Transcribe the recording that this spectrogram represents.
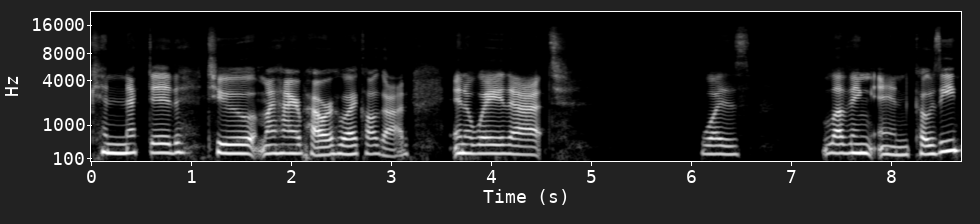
connected to my higher power who I call God in a way that was loving and cozy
